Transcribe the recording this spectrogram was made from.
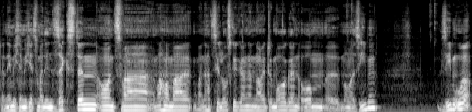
Dann nehme ich nämlich jetzt mal den 6. Und zwar machen wir mal, wann hat es hier losgegangen? Heute Morgen um äh, machen wir 7. 7 Uhr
